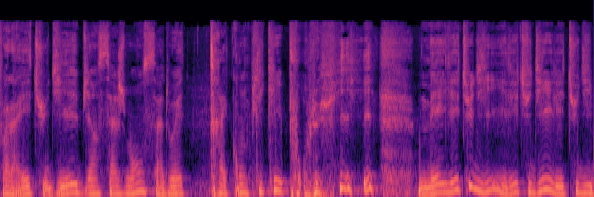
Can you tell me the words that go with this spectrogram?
voilà, étudier bien sagement, ça doit être très compliqué pour lui. mais il étudie, il étudie, il étudie dit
